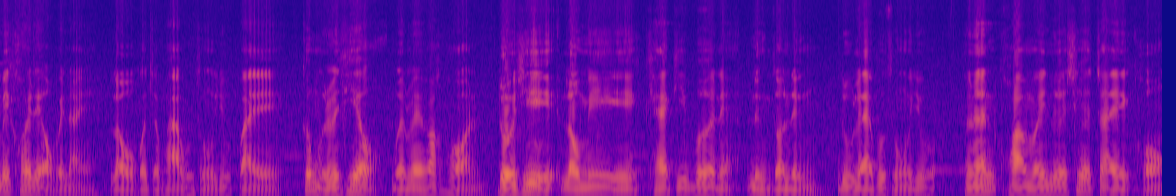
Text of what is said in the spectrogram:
ไม่ค่อยได้ออกไปไหน เราก็จะพาผู้สูงอายุไป ก็เหมือนไปเที่ยว เหมือนไปพักผ่อน โดยที่เรามีแคร์กิเ e อร์เนี่ยหนึ่งต่อหนึ่งดูแลผู้สูงอายุ เพราะฉะนั้นความไว้เนื้อเชื่อใจของ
